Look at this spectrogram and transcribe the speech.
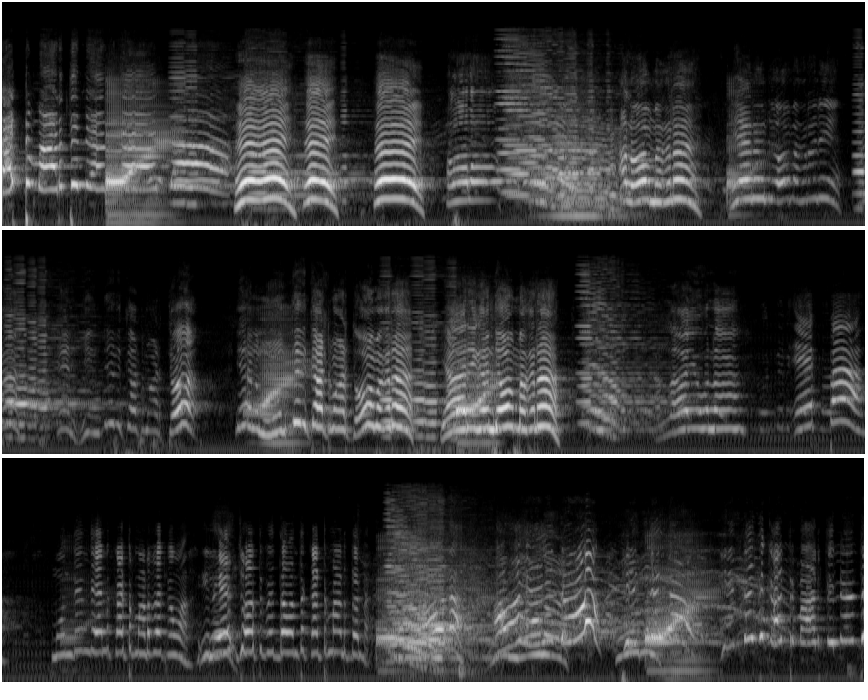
ಕಟ್ ಮಾಡ್ತೀನಿ ಅಂತ. ಏ ಏ ಏ ಏ. ಹಲೋ ಹಲೋ ಮಗನ ಏನು ಮಗನ ನೀ? ಏನು ಹಿಂದಿನ ಕಟ್ ಮಾಡ್ತೋ ಏನು ಮುಂದಿನ ಕಟ್ ಮಾಡ್ತೋ ಮಗನ ಯಾರಿಗಂದೋ ಮಗನ. ಅಲ್ಲ ಇವನ. ಏಪ್ಪ ಮುಂದಿಂದ ಏನ್ ಕಟ್ ಮಾಡ್ಬೇಕವ ಇಲ್ಲಿ ಏನ್ ಜೋತ್ ಬಿದ್ದವಂತ ಕಟ್ ಮಾಡ್ತಾನ. ಕಟ್ ಮಾಡ್ತೀನಿ ಅಂತ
